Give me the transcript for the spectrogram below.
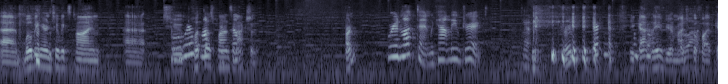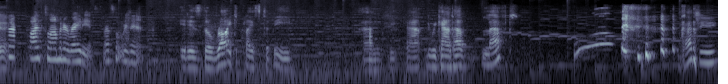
Um, we'll be here in two weeks' time uh, to Well, we're put those plans in action. Pardon? We're in lockdown. We can't leave Drake. you can't leave your magical 5k. Five kilometer radius. That's what we're doing. It is the right place to be, and we can't we can't have left. Catchy.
